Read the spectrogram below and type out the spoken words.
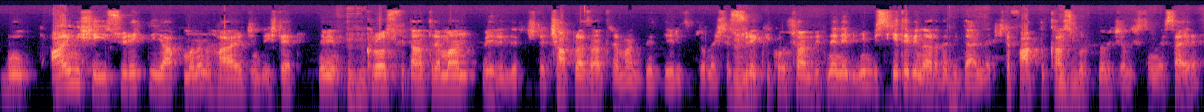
bu aynı şeyi sürekli yapmanın haricinde işte ne bileyim Hı hı. crossfit antrenman verilir. İşte çapraz antrenman de- deriz biz ona. İşte Hı hı. sürekli koşan birine ne bileyim bisiklete bin arada bir derler. İşte farklı kas Hı hı. grupları çalışsın vesaire.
